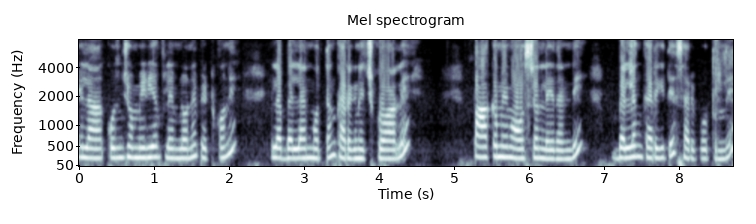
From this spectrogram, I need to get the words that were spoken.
ఇలా కొంచెం మీడియం ఫ్లేమ్లోనే పెట్టుకొని ఇలా బెల్లాన్ని మొత్తం కరగనిచ్చుకోవాలి. పాకం ఏం అవసరం లేదండి. బెల్లం కరిగితే సరిపోతుంది.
